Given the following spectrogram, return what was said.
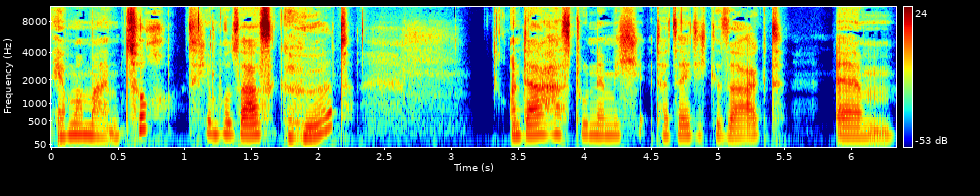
irgendwann mal im Zug, als ich irgendwo saß, gehört. Und da hast du nämlich tatsächlich gesagt, ähm,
